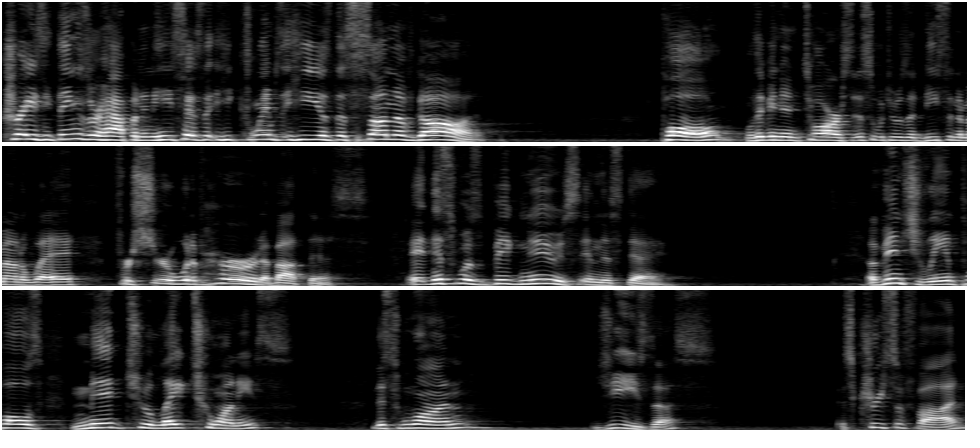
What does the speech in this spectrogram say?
crazy things are happening. He says that he claims that he is the Son of God. Paul, living in Tarsus, which was a decent amount away, for sure would have heard about this. Eh, this was big news in this day. Eventually, in Paul's mid to late 20s, this one, Jesus, is crucified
